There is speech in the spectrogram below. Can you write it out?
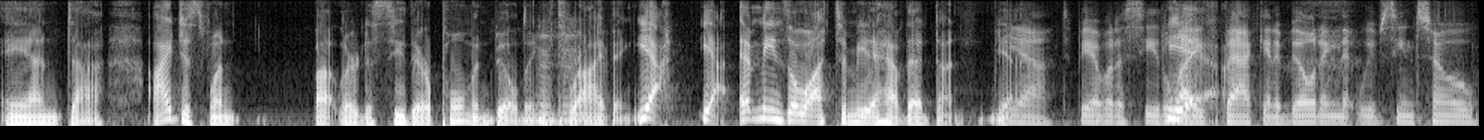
and uh, I just want Butler to see their Pullman building thriving. Yeah, yeah, it means a lot to me to have that done. Yeah. Yeah, to be able to see life Yeah. back in a building that we've seen so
